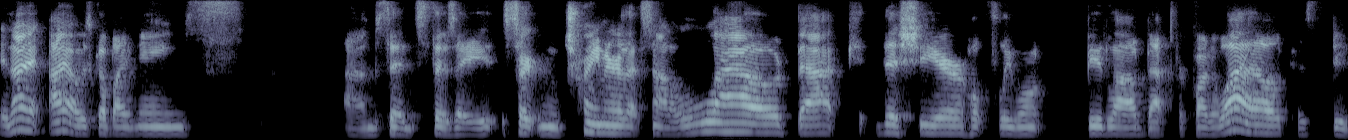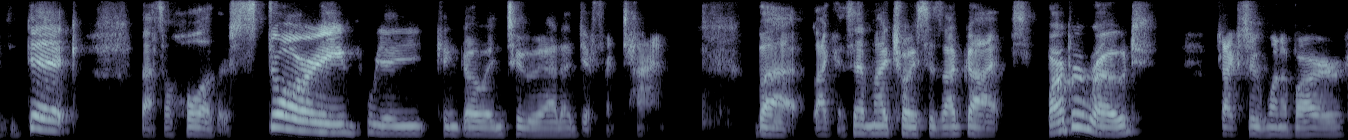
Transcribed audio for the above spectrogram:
and I, I always go by names um, since there's a certain trainer that's not allowed back this year, hopefully won't be allowed back for quite a while because dude's a dick. That's a whole other story we can go into at a different time. But like I said, my choices I've got Barber Road, which actually one of our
